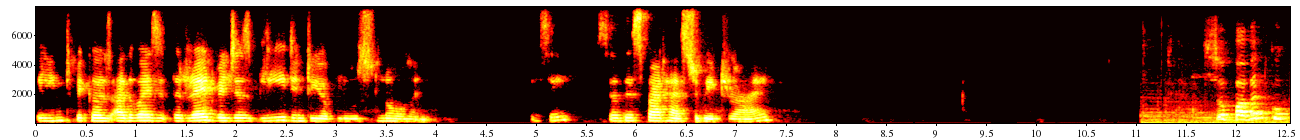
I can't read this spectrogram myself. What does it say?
paint because otherwise the red will just bleed into your blue snowman. You see? So this part has to be dry. So Pavan,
